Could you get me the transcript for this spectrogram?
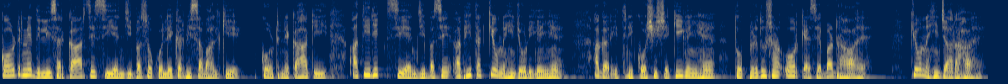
कोर्ट ने दिल्ली सरकार से सीएनजी बसों को लेकर भी सवाल किए। कोर्ट ने कहा कि अतिरिक्त सीएनजी बसें अभी तक क्यों नहीं जोड़ी गई हैं? अगर इतनी कोशिशें की गई हैं तो प्रदूषण और कैसे बढ़ रहा है? क्यों नहीं जा रहा है?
